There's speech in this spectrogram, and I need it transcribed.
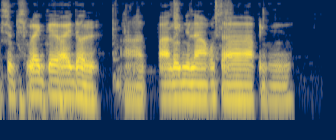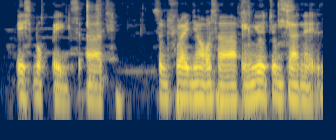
Mag-subscribe kayo, idol. At follow nyo lang ako sa aking Facebook page. At subscribe nyo ako sa aking YouTube channel.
